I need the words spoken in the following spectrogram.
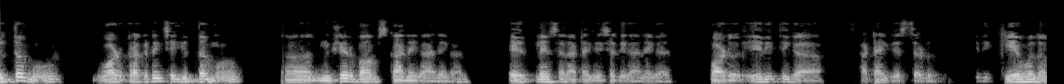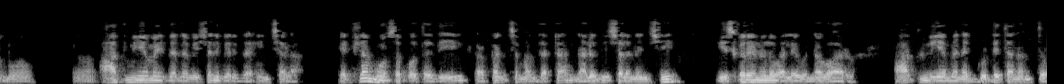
యుద్ధము వాడు ప్రకటించే యుద్ధము న్యూక్లియర్ బాంబ్స్ కానే కానే కాదు. ఎయిర్ ప్లేన్స్ అని అటాక్ చేసేది కానే కాదు. వాడు ఏ రీతిగా అటాక్ చేస్తాడు? ఇది కేవలము ఆత్మీయమైందన్న విషయాన్ని మీరు గ్రహించాలా. ఎట్లా మోసపోతుంది ప్రపంచమంతటా నలుదిశల నుంచి ఇసుకరేణుల వల్లే ఉన్నవారు ఆత్మీయమైన గుడ్డితనంతో?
